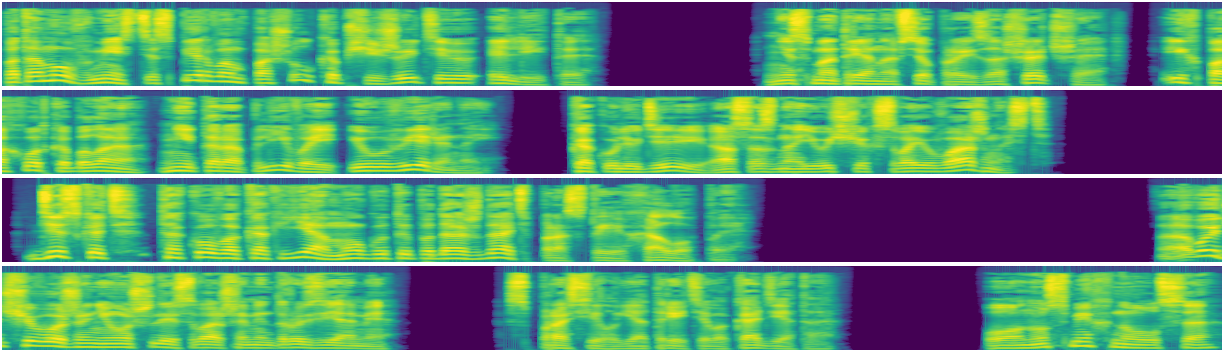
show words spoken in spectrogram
Потому вместе с первым пошел к общежитию элиты. Несмотря на все произошедшее, их походка была неторопливой и уверенной, как у людей, осознающих свою важность. Дескать, такого, как я, могут и подождать простые холопы. «А вы чего же не ушли с вашими друзьями?» — спросил я третьего кадета. Он усмехнулся,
